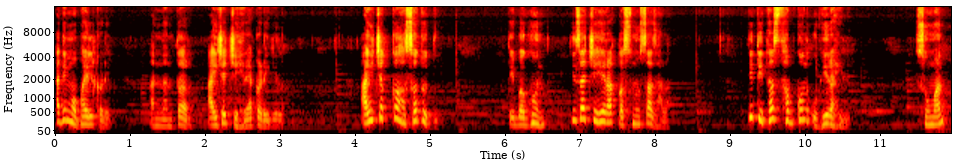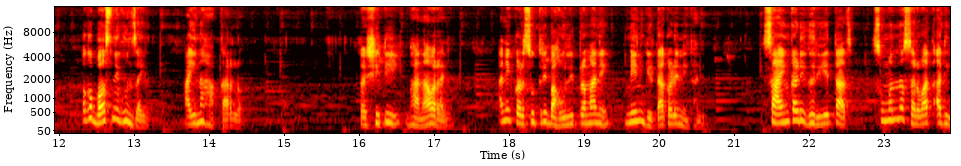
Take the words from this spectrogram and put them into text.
आधी मोबाईलकडे आणि नंतर आईच्या चेहऱ्याकडे गेलं. आई चक्क हसत होती. ते बघून तिचा चेहरा कसनुसा झाला. ती तिथंच थबकून उभी राहिली. सुमन अगं बस निघून जाईल. आईनं हाकारलं. तशी ती भानावर आली आणि कळसूत्री बाहुलीप्रमाणे मेन गेटाकडे निघाली. सायंकाळी घरी येताच सुमननं सर्वात आधी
